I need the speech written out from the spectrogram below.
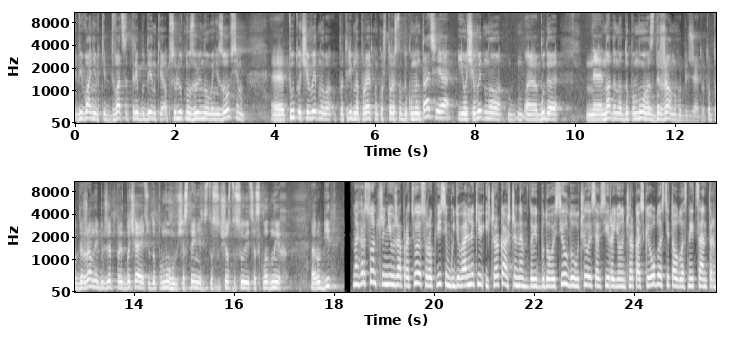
в Іванівці 23 будинки абсолютно зруйновані зовсім. Е, Тут, очевидно, потрібна проєктно-кошторисна документація, і, очевидно, буде надана допомога з державного бюджету. Тобто державний бюджет передбачає цю допомогу в частині, що стосується складних робіт. На Херсонщині вже працює 48 будівельників із Черкащини. До відбудови сіл долучилися всі райони Черкаської області та обласний центр.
